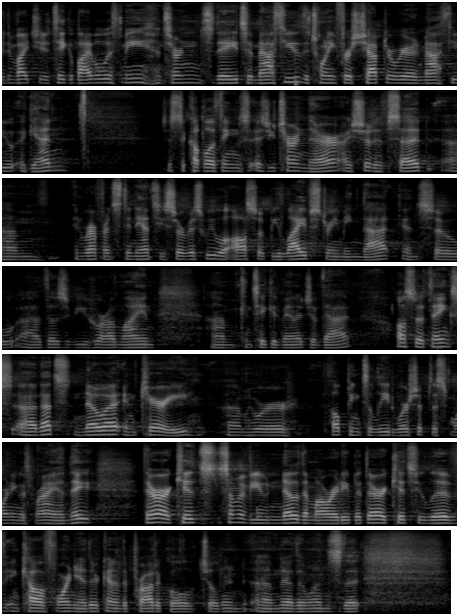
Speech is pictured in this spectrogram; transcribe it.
I'd invite you to take a Bible with me and turn today to Matthew, the 21st chapter. We're in Matthew again. Just a couple of things as you turn there. I should have said, um, in reference to Nancy's service, we will also be live streaming that. And so uh, those of you who are online um, can take advantage of that. Also, thanks. Uh, that's Noah and Carrie um, who are helping to lead worship this morning with Ryan. They there are kids, some of you know them already, but there are kids who live in California. They're kind of the prodigal children. Um, they're the ones that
